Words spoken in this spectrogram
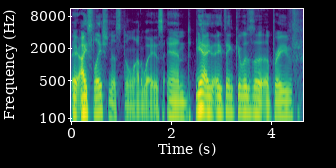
they're isolationist in a lot of ways. And yeah, I, I think it was a, a brave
